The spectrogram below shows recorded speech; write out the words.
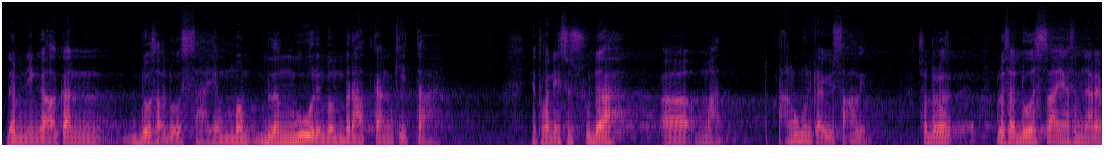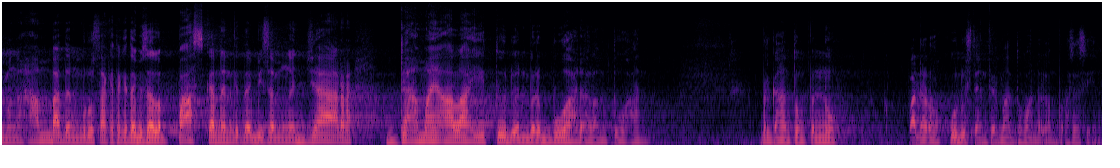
dan meninggalkan dosa-dosa yang membelenggu dan memberatkan kita. Yang Tuhan Yesus sudah uh, tanggung di kayu salib. Saudara, dosa-dosa yang sebenarnya menghambat dan merusak kita, kita bisa lepaskan dan kita bisa mengejar damai Allah itu dan berbuah dalam Tuhan. Bergantung penuh pada roh kudus dan firman Tuhan dalam proses ini.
